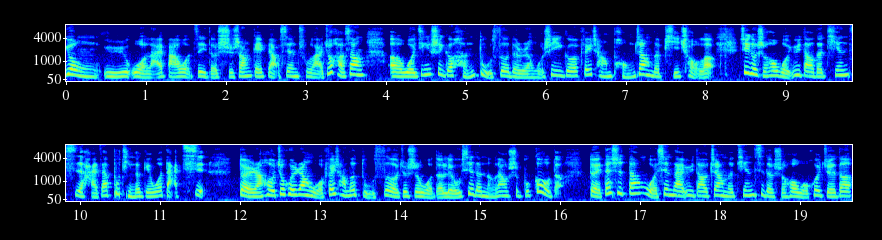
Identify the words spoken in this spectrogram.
用于我来把我自己的时尚给表现出来，就好像呃，我已经是一个很堵塞的人，我是一个非常膨胀的皮球了。这个时候我遇到的天气还在不停的给我打气。对，然后就会让我非常的堵塞，就是我的流泻的能量是不够的。对，但是当我现在遇到这样的天气的时候，我会觉得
